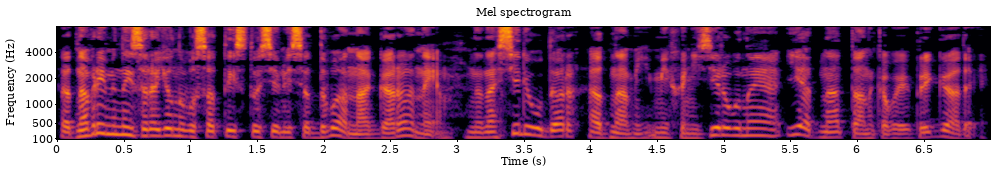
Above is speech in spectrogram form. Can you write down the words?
Одновременно из района высоты 172 на Гараны наносили удар одна механизированная и одна танковая бригады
